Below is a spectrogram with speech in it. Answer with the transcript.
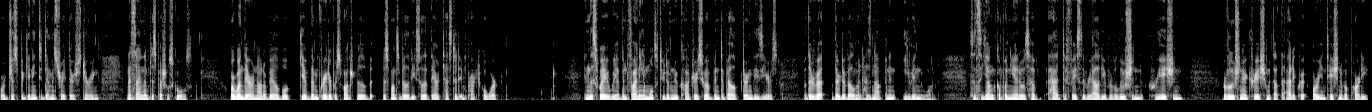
or just beginning to demonstrate their stirring and assign them to special schools or when they are not available, give them greater responsibility so that they are tested in practical work. In this way, we have been finding a multitude of new cadres who have been developed during these years, but their, their development has not been an even one. Since the young compañeros have had to face the reality of revolution, creation, revolutionary creation without the adequate orientation of a party,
